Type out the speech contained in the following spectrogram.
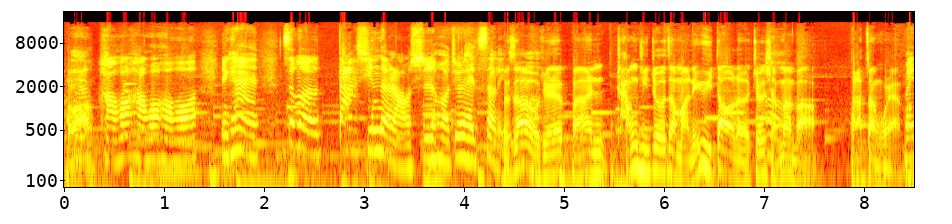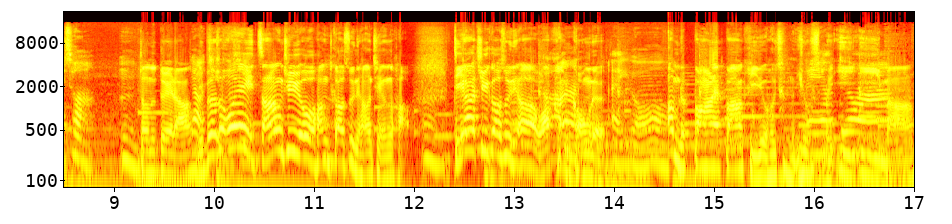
好不好？好，好，好，好，好，哦，你看这么大。新的老师哈就在这里。可是我觉得本来行情就是这样嘛，你遇到了就是想办法把它赚回来。没错，嗯，这样就对了。你不要说，哎，涨上去有行，告诉你行情很好，跌下去告诉你啊，我要看空了。哎呦，那我们的扒来扒去有什么有什么意义吗？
